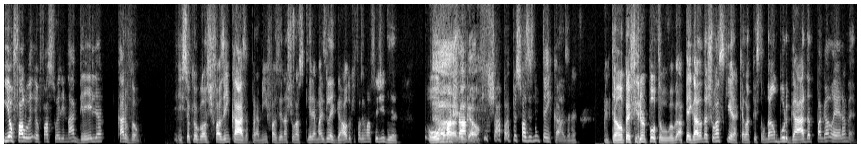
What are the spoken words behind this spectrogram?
e eu falo, eu faço ele na grelha carvão. Esse é o que eu gosto de fazer em casa. Para mim, fazer na churrasqueira é mais legal do que fazer numa frigideira ou ah, numa chapa, legal. porque chapa a pessoa às vezes não tem em casa, né? Então eu prefiro, a pegada da churrasqueira, aquela questão da hamburgada pra galera mesmo.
